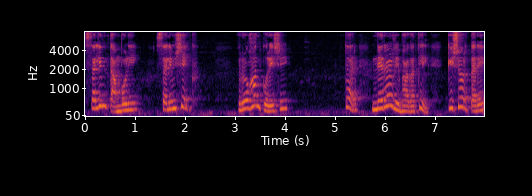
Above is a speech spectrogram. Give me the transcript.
सलीम तांबोळी सलीम शेख रोहान कुरेशी तर नेरळ विभागातील किशोर तरे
